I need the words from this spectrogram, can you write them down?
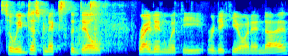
So we've just mixed the dill right in with the radicchio and endive.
